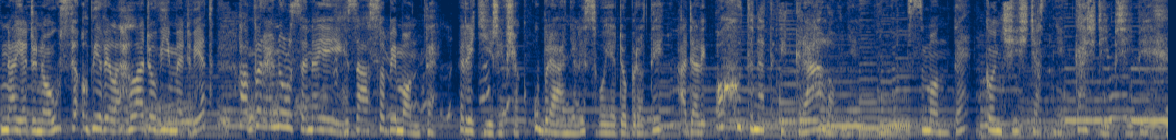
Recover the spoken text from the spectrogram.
Najednou se objevil hladový medvěd a vrhnul se na jejich zásoby Monte. Rytíři však ubránili svoje dobroty a dali ochutnat i královně. S Monte končí šťastně každý příběh.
